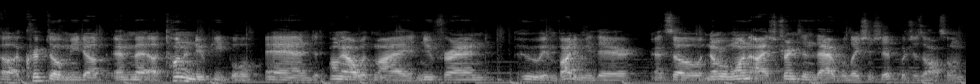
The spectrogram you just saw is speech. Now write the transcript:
a crypto meetup and met a ton of new people and hung out with my new friend who invited me there. And so number one, I strengthened that relationship, which is awesome.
